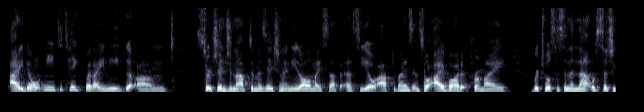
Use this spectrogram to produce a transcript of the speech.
I don't need to take, but I need the um, search engine optimization. I need all of my stuff SEO optimized. And so I bought it for my virtual assistant. And that was such a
